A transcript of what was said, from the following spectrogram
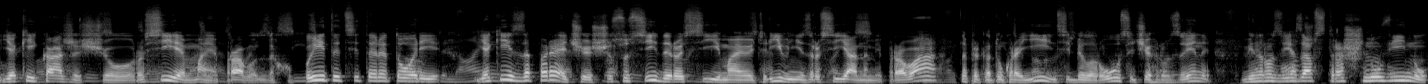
який каже, що Росія має право захопити ці території, який заперечує, що сусіди Росії мають рівні з росіянами права, наприклад, українці, білоруси чи грузини. Він розв'язав страшну війну,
